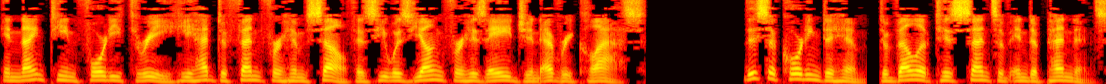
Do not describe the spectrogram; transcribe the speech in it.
In 1943 he had to fend for himself as he was young for his age in every class. This according to him, developed his sense of independence.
